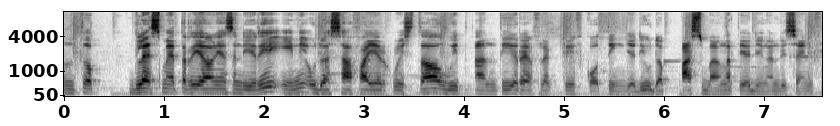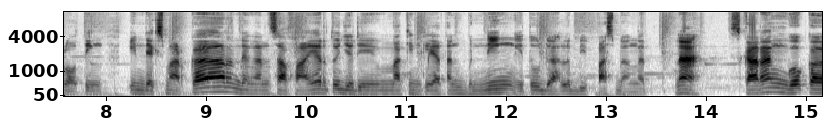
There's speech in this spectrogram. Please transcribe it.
untuk glass materialnya sendiri ini udah sapphire crystal with anti reflective coating. Jadi udah pas banget ya dengan desain floating index marker dengan sapphire tuh jadi makin kelihatan bening itu udah lebih pas banget. Nah sekarang gue ke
